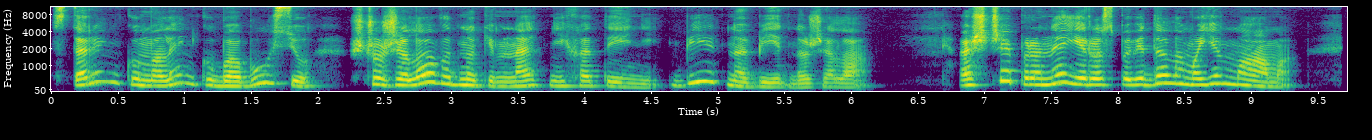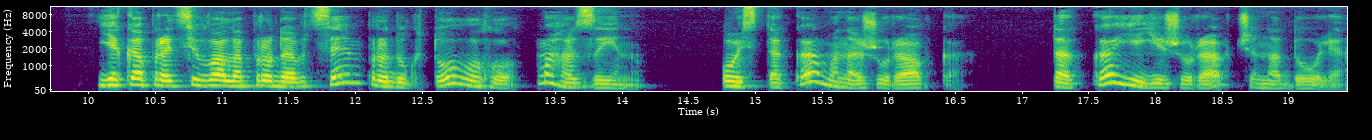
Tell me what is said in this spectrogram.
стареньку маленьку бабусю, що жила в однокімнатній хатині. Бідно, бідно жила. А ще про неї розповідала моя мама, яка працювала продавцем продуктового магазину. Ось така вона журавка, така її журавчина доля.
